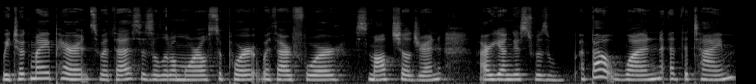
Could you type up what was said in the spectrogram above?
We took my parents with us as a little moral support with our four small children. Our youngest was about one at the time.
